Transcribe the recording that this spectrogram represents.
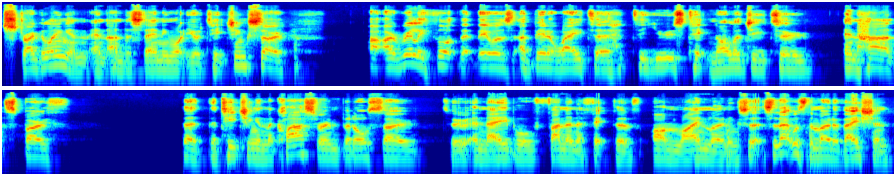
struggling and, and understanding what you're teaching. So I really thought that there was a better way to, to use technology to enhance both the, the teaching in the classroom, but also to enable fun and effective online learning. So, so that was the motivation.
